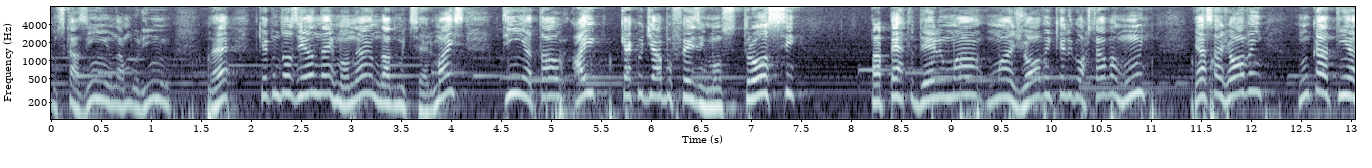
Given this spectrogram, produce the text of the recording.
uns casinhos, namorinho, né? Porque com 12 anos, né, irmão, não é nada muito sério. Mas tinha tal. Aí o que é que o diabo fez, irmãos? Trouxe para perto dele uma, uma jovem que ele gostava muito. E essa jovem nunca tinha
